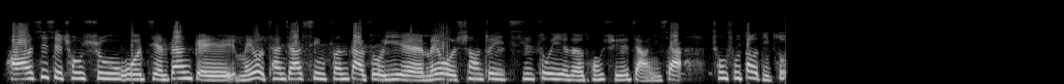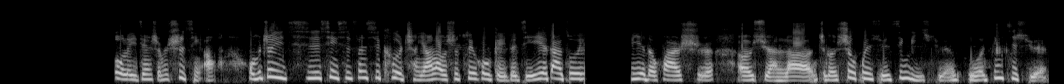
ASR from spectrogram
好，谢谢冲叔。我简单给没有参加信封大作业、没有上这一期作业的同学讲一下，冲叔到底做做了一件什么事情啊？我们这一期信息分析课程，杨老师最后给的结业大作业。的话是呃选了这个社会学、心理学和经济学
